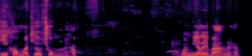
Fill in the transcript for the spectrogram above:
ที่เข้ามาเที่ยวชมนะครับ ว่ามีอะไรบ้างนะครับ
